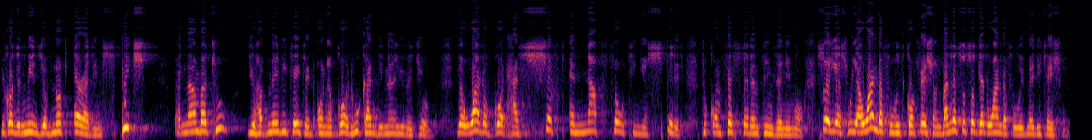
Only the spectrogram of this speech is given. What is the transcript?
Because it means you've not erred in speech. But number two, you have meditated on a God who can deny you the job. The word of God has shaped enough thought in your spirit to confess certain things anymore. So yes, we are wonderful with confession, but let's also get wonderful with meditation.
